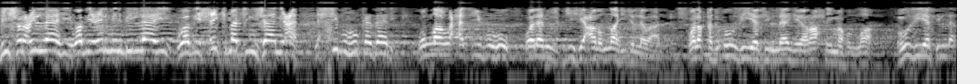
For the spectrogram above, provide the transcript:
بشرع الله وبعلم بالله وبحكمة جامعة. نحسبه كذلك. والله حسيبه ولا نزكيه على الله جل وعلا. ولقد أوذي في الله رحمه الله. أوذي في الله.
